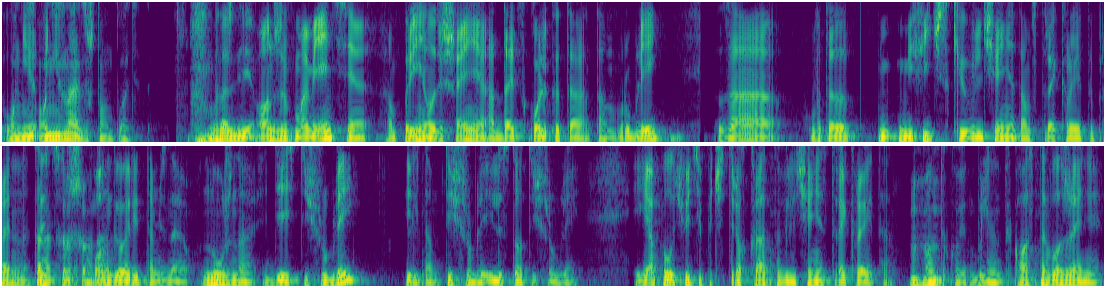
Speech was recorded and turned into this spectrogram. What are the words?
Он не, он не знает, за что он платит. Подожди, он же в моменте принял решение отдать сколько-то там рублей за вот это мифическое увеличение там страйк-рейта, правильно? Так, То есть хорошо, Он да. говорит, там, не знаю, нужно 10 тысяч рублей, или там тысяч рублей, или 100 тысяч рублей, и я получу типа четырехкратное увеличение страйк-рейта. Угу. Он такой, блин, это классное вложение.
